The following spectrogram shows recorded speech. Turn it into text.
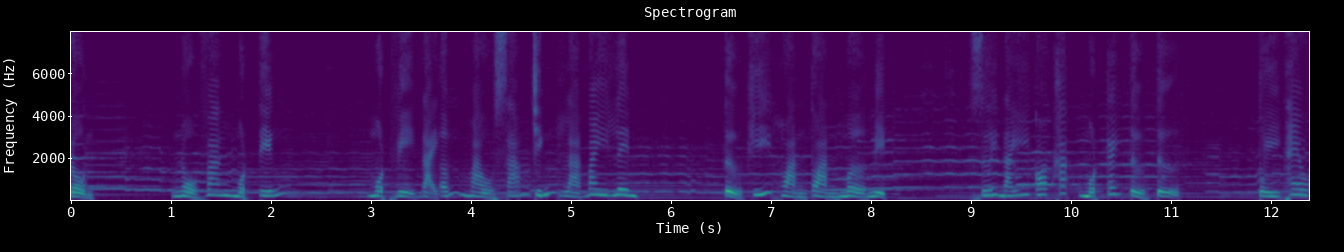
độn. Nổ vang một tiếng. Một vị đại ấm màu xám chính là bay lên tử khí hoàn toàn mờ mịt. Dưới đáy có khắc một cái tử tự. Tùy theo,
